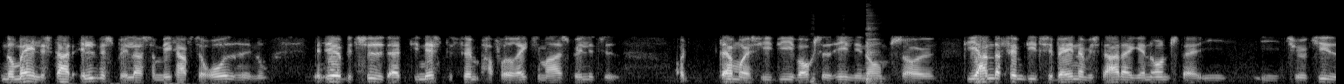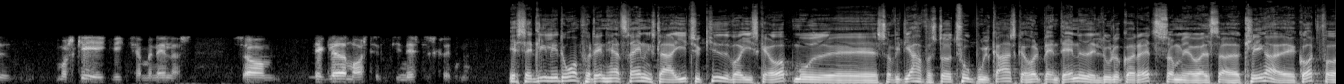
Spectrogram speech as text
normale start 11 spillere, som vi ikke har haft til rådighed endnu. Men det har betydet, at de næste fem har fået rigtig meget spilletid. Og der må jeg sige, at de er vokset helt enormt. Så øh, de andre fem, de er tilbage, når vi starter igen onsdag i, i Tyrkiet. Måske ikke Victor, men ellers. Så øhm, jeg glæder mig også til de næste skridt nu. Jeg satte lige lidt ord på den her træningslejr i Tyrkiet, hvor I skal op mod, øh, så vidt jeg har forstået, to bulgarske hold, blandt andet Ludogorets, som jo altså klinger øh, godt for,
